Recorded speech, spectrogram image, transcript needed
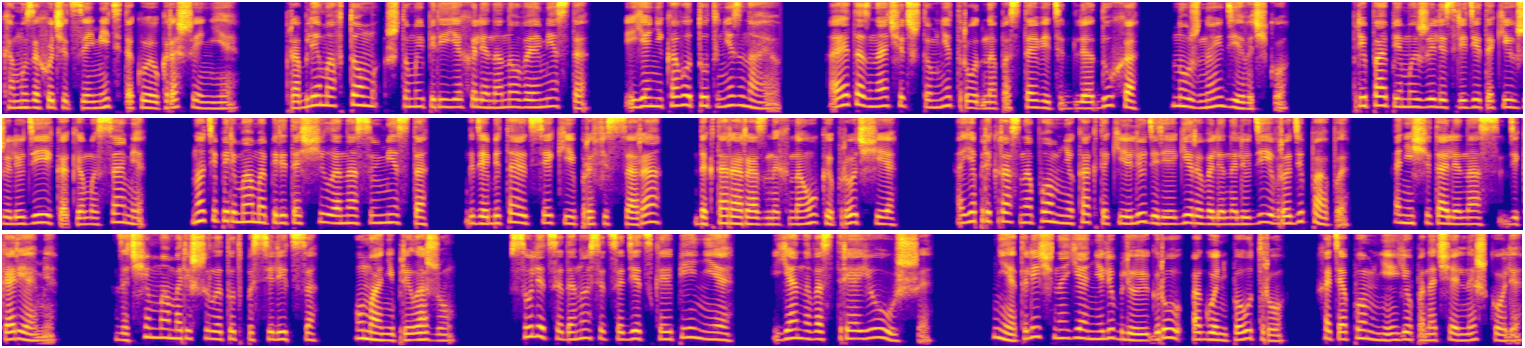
Кому захочется иметь такое украшение? Проблема в том, что мы переехали на новое место, и я никого тут не знаю. А это значит, что мне трудно поставить для духа нужную девочку. При папе мы жили среди таких же людей, как и мы сами, но теперь мама перетащила нас в место, где обитают всякие профессора, доктора разных наук и прочие. А я прекрасно помню, как такие люди реагировали на людей вроде папы. Они считали нас дикарями. Зачем мама решила тут поселиться, ума не приложу. С улицы доносится детское пение, я навостряю уши. Нет, лично я не люблю игру «Огонь по утру» хотя помню ее по начальной школе.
